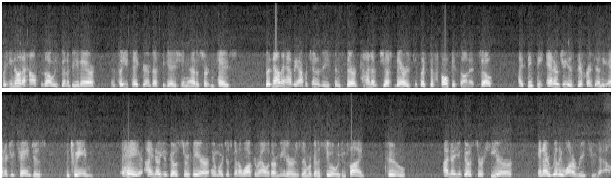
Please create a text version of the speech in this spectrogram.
but you know the house is always going to be there, and so you take your investigation at a certain pace. But now they have the opportunity, since they're kind of just there, is like to focus on it. So I think the energy is different, and the energy changes between, hey, I know you ghosts are here, and we're just going to walk around with our meters and we're going to see what we can find, to, I know you ghosts are here, and I really want to reach you now.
